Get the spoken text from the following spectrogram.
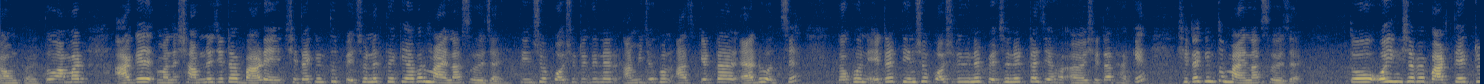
কাউন্ট হয়। তো আমার আগে মানে সামনে যেটা বাড়ে, সেটা কিন্তু পেছনের থেকে আবার মাইনাস হয়ে যায়। তিনশো পঁয়ষট্টি দিনের, আমি যখন আজকেরটা অ্যাড হচ্ছে তখন এটার তিনশো পঁয়ষট্টি দিনের পেছনেরটা যে সেটা থাকে সেটা কিন্তু মাইনাস হয়ে যায়। তো ওই হিসাবে বাড়তে একটু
